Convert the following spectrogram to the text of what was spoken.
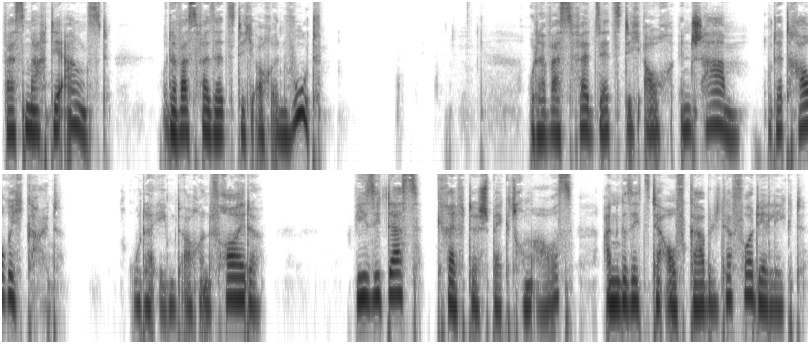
Was macht dir Angst? Oder was versetzt dich auch in Wut? Oder was versetzt dich auch in Scham oder Traurigkeit? Oder eben auch in Freude? Wie sieht das Kräftespektrum aus, angesichts der Aufgabe, die da vor dir liegt.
